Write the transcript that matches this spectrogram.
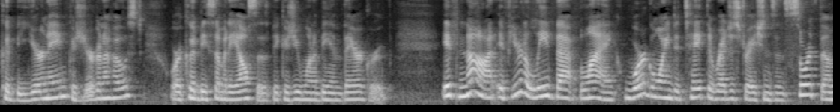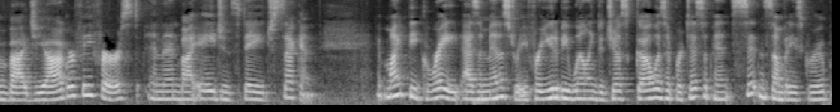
Could be your name because you're going to host, or it could be somebody else's because you want to be in their group. If not, if you're to leave that blank, we're going to take the registrations and sort them by geography first and then by age and stage second. It might be great as a ministry for you to be willing to just go as a participant, sit in somebody's group,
